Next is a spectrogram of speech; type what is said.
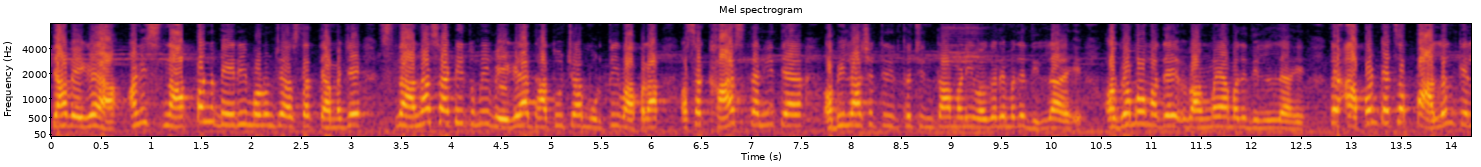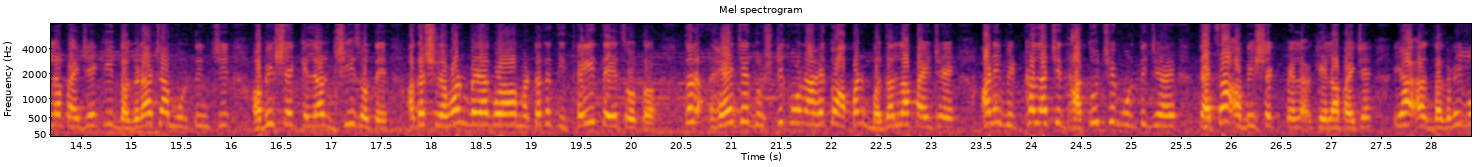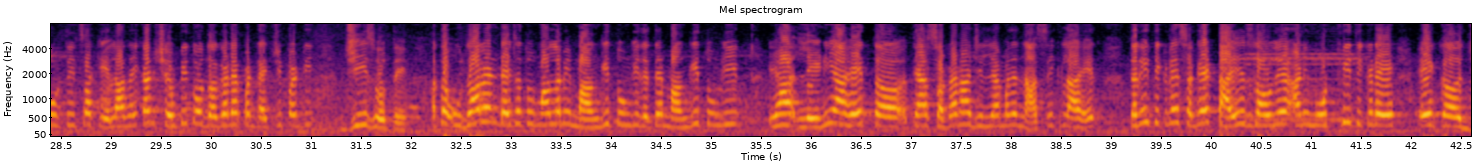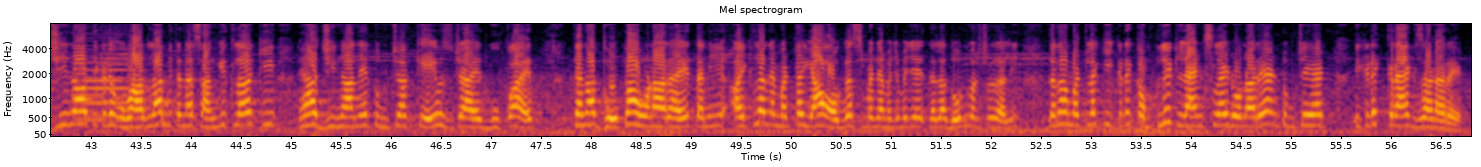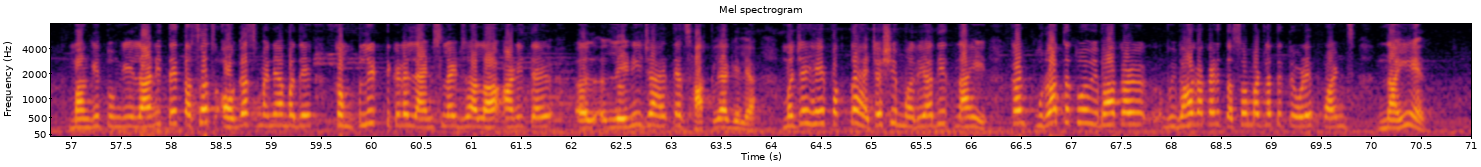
त्या वेगळ्या आणि स्नापन बेरी म्हणून जे असतात त्या म्हणजे स्नानासाठी तुम्ही वेगळ्या धातूच्या मूर्ती वापरा. असं खास त्यांनी त्या अभिलाष तीर्थ चिंतामणी वगैरे मध्ये दिलं आहे. अगमामध्ये वाङ्मयामध्ये दिलेलं आहे. तर आपण त्याचं पालन केलं पाहिजे की दगडाच्या मूर्तींची अभिषेक केल्यावर झीज होते. आता श्रवण बेळगोळा म्हटलं तर तिथेही तेच होतं. तर हे जे दृष्टिकोन आहे तो आपण बदलला पाहिजे. आणि विठ्ठलाची धातूची मूर्ती जी आहे त्याचा अभिषेक केला पाहिजे. या दगडी मूर्तीचा केला नाही. कारण शेवटी तो दगड आहे पण त्याची पण ती झीज होते. आता उदाहरण द्यायचं तुम्हाला मी मांगी तुंगी देते. मांगी तुंगी ह्या लेणी आहेत त्या सटाणा जिल्ह्यामध्ये नाशिकला आहेत. त्यांनी तिकडे सगळे टाईल्स लावले आणि मोठी तिकडे एक जिना तिकडे उभारला. मी त्यांना सांगितलं की ह्या जिनाने तुमच्या केव्स ज्या आहेत गुफा आहेत त्यांना धोका होणार आहे. त्यांनी ऐकलं नाही म्हटलं या ऑगस्ट महिन्यामध्ये म्हणजे, म्हणजे त्याला दोन वर्ष झाली. त्यांना म्हटलं की इकडे कंप्लीट लँडस्लाईड होणार आहे आणि तुमचे ह्या इकडे क्रॅक जाणार आहे. मांगे तुंगीला आणि ते तसंच ऑगस्ट महिन्यामध्ये कंप्लीट तिकडे लँडस्लाईड झाला आणि ते लेणी ज्या आहेत त्या झाकल्या गेल्या. म्हणजे हे फक्त ह्याच्याशी मर्यादित नाही. कारण पुरातत्व विभागा विभागाकडे तसं म्हटलं तर तेवढे फंड्स नाही आहेत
